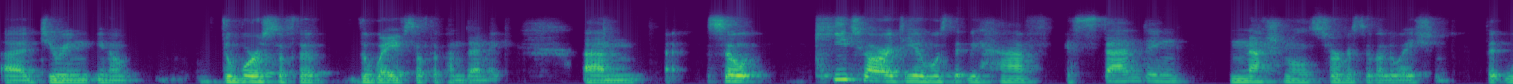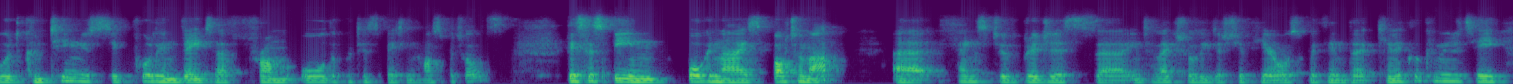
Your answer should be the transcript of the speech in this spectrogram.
uh, during, you know, the worst of the, the waves of the pandemic. Um, so key to our idea was that we have a standing national service evaluation that would continuously pull in data from all the participating hospitals. This has been organized bottom up, uh, thanks to Bridges' uh, intellectual leadership here, also within the clinical community,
